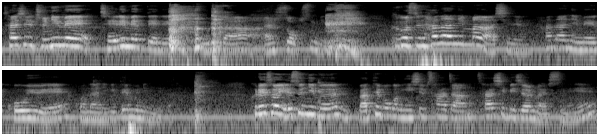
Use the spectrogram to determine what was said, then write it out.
사실 주님의 재림의 때는 우리가 알 수 없습니다. 그것은 하나님만 아시는 하나님의 고유의 권한이기 때문입니다. 그래서 예수님은 마태복음 24장 42절 말씀에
